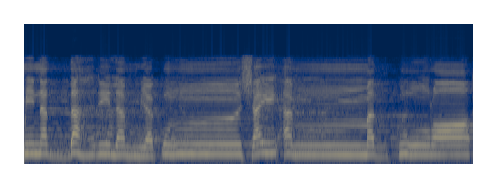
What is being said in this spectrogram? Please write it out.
من الدهر لم يكن شيئا مذكورا؟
